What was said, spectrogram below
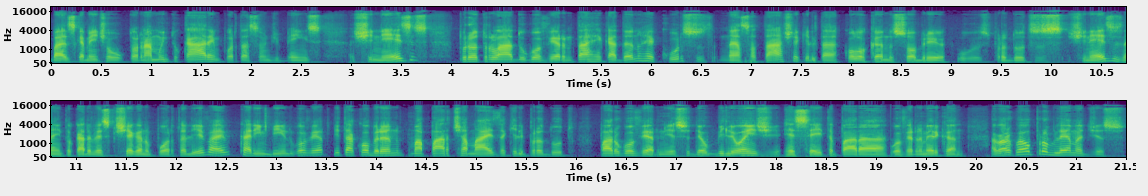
basicamente, ou tornar muito cara a importação de bens chineses chineses. Por outro lado, o governo está arrecadando recursos nessa taxa que ele está colocando sobre os produtos chineses, né? Então, cada vez que chega no porto ali, vai o carimbinho do governo e está cobrando uma parte a mais daquele produto para o governo. E isso deu bilhões de receita para o governo americano. Agora, qual é o problema disso?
